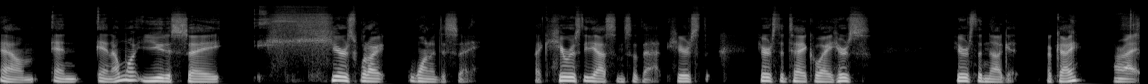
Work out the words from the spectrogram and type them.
Um and and I want you to say here's what I wanted to say. Like here is the essence of that. Here's the here's the takeaway. Here's here's the nugget. Okay? All right.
